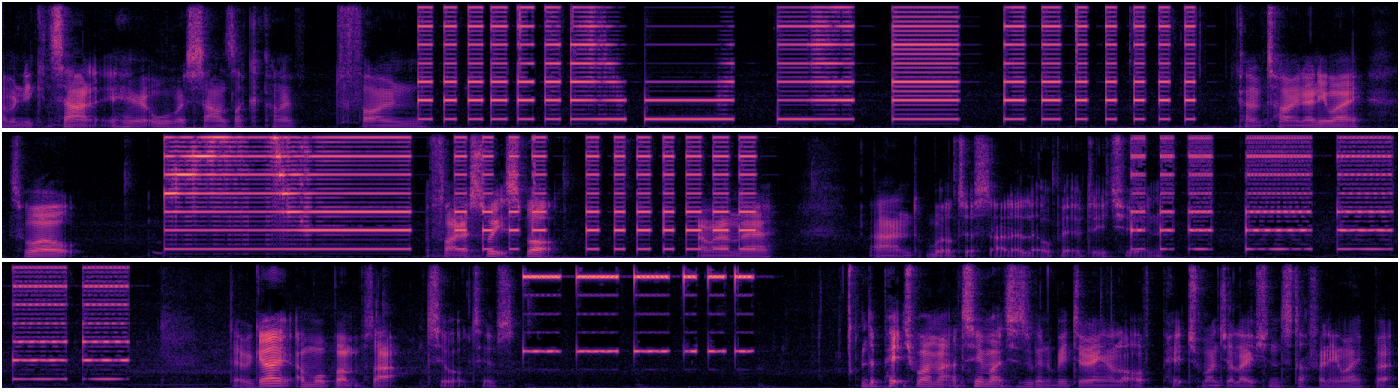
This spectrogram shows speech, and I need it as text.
I mean, you can sound hear it almost sounds like a kind of phone. kind of tone anyway. So we'll find a sweet spot around there and we'll just add a little bit of detune. There we go, and we'll bump that two octaves. The pitch won't matter too much as we're going to be doing a lot of pitch modulation stuff anyway, but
